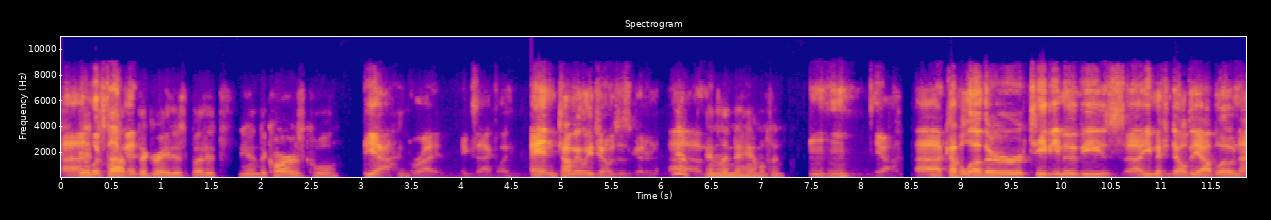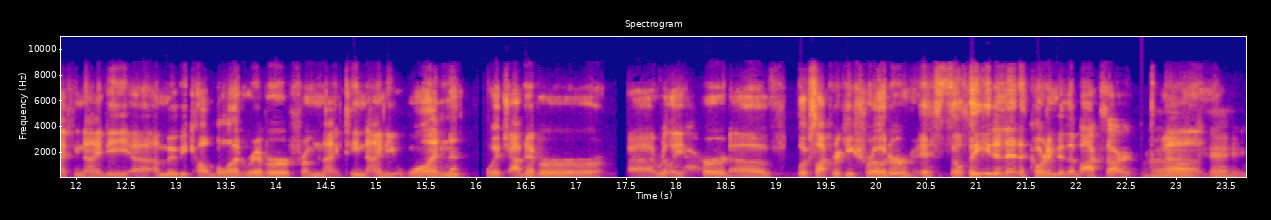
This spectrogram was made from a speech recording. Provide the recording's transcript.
Uh, it it's looks not like a, the greatest, but it's you know the car is cool. yeah, right, exactly. And Tommy Lee Jones is good it. Yeah, Um, and Linda Hamilton. hmm Yeah. Uh, a couple other TV movies. Uh, you mentioned El Diablo, 1990. Uh, a movie called Blood River from 1991, which I've never uh, really heard of. Looks like Ricky Schroder is the lead in it, according to the box art. Um, Okay.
